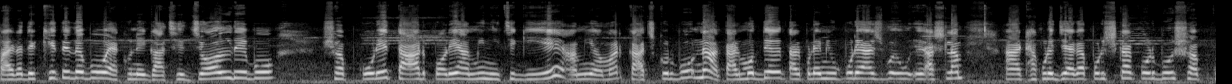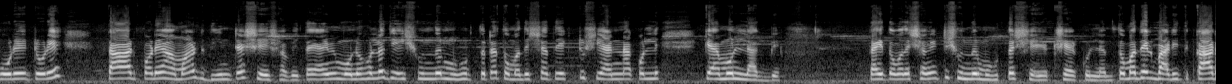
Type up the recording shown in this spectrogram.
পায়রাদের খেতে দেবো, এখন এই গাছে জল দেবো। সব করে তারপরে আমি নিচে গিয়ে আমি আমার কাজ করব। না, তার মধ্যে তারপরে আমি উপরে আসব আসলাম ঠাকুরের জায়গা পরিষ্কার করব, সব করে টোরে, তারপরে আমার দিনটা শেষ হবে। তাই আমি মনে হলো যে এই সুন্দর মুহূর্তটা তোমাদের সাথে একটু শেয়ার না করলে কেমন লাগবে? তাই তোমাদের সঙ্গে একটু সুন্দর মুহূর্ত শেয়ার করলাম। তোমাদের বাড়িতে, কার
